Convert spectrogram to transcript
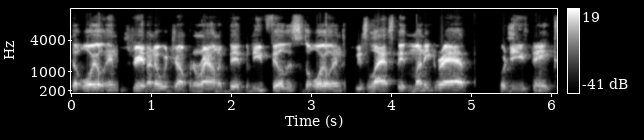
the oil industry, and I know we're jumping around a bit, but do you feel this is the oil industry's last bit money grab, or do you think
